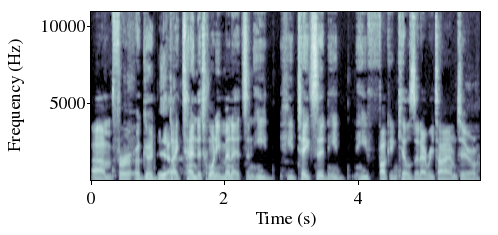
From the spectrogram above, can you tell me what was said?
um, for a good Yeah. like 10 to 20 minutes and he he takes it and he he fucking kills it every time too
